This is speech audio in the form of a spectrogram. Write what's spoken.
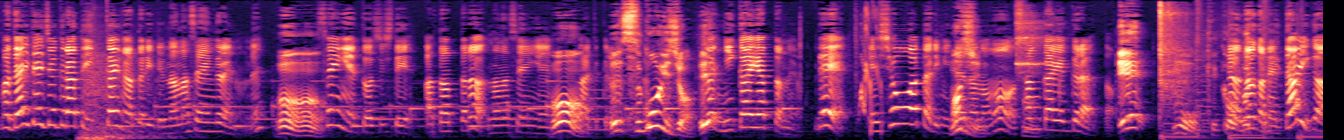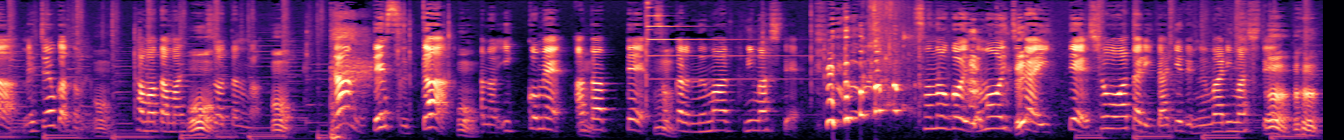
まあ大体ジャグラーって1回の当たりで7000円ぐらいなのね。うんうん。1000円投資して当たったら7000円うん。返ってくるえすごいじゃん。え？が2回あったのよ。でえ小当たりみたいなのもマジ？3回ぐらいあった。え？もう結果だからなんかね台がめっちゃ良かったのよ。うん。たまたま座ったのが。うん。なんですが、うん。あの1個目当たって、うん。そこから沼りまして、その後もう1台行って小当たりだけで沼りまして、うんうん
